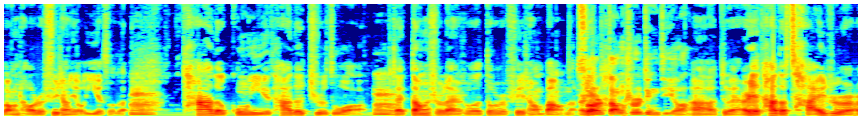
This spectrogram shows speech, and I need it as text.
王朝是非常有意思的。嗯，它的工艺、它的制作，嗯在当时来说都是非常棒的，算是当时顶级了啊，对，而且它的材质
